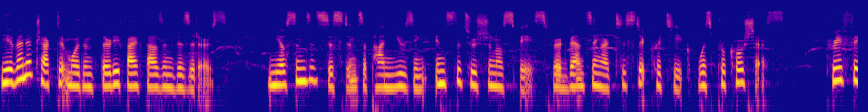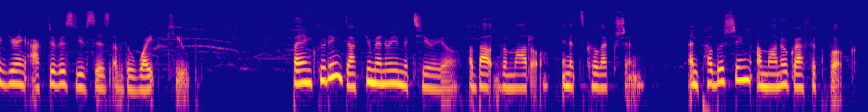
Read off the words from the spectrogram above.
The event attracted more than 35,000 visitors. Nielsen's insistence upon using institutional space for advancing artistic critique was precocious, prefiguring activist uses of the white cube. By including documentary material about the model in its collection and publishing a monographic book,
